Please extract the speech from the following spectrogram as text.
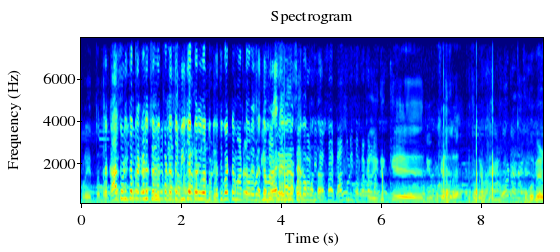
ಪ್ರಯತ್ನ ಸರ್, ಮಾಡ್ತಾರೆ. ಕಾಲ್ ತುಳಿತ ಪ್ರಕರಣಕ್ಕೆ ಸಂಬಂಧಪಟ್ಟಂತೆ ಬಿಜೆಪಿ ಇವತ್ತು ಪ್ರತಿಭಟನೆ ಮಾಡ್ತಾವ್ರೆ ಇದಕ್ಕೆ ನೀವು ಕೇಳಿದ್ರೆ ಪ್ರತಿಭಟನೆ? ಕುಂಭಮೇಳ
